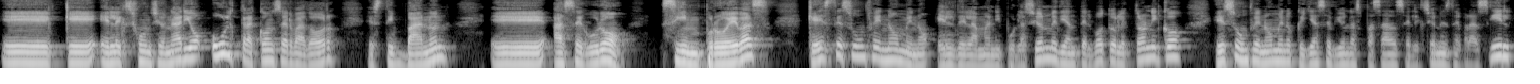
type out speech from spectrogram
eh, que el exfuncionario ultraconservador, Steve Bannon, eh, aseguró sin pruebas que este es un fenómeno, el de la manipulación mediante el voto electrónico, es un fenómeno que ya se vio en las pasadas elecciones de Brasil,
